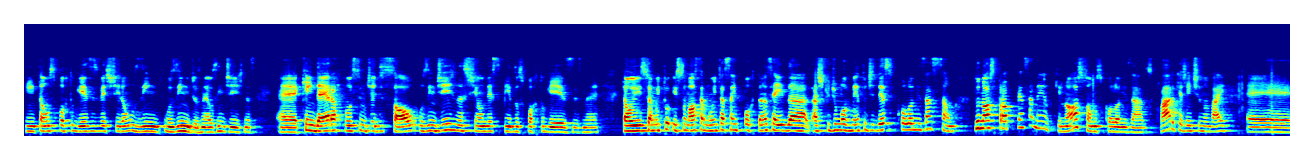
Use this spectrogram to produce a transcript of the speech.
Então os portugueses vestiram os, índios, né? Os indígenas é, quem dera fosse um dia de sol, os indígenas tinham despido os portugueses, né? Então isso é muito, isso mostra muito essa importância aí da, acho que de um movimento de descolonização do nosso próprio pensamento, que nós somos colonizados. Claro que a gente não vai, é,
